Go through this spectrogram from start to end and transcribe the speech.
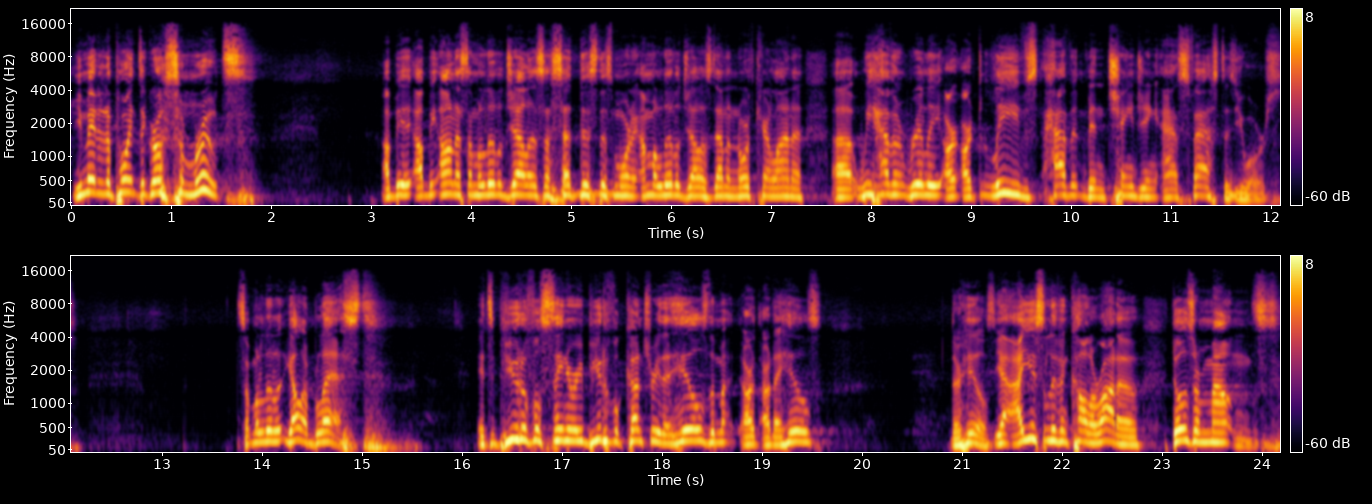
You made it a point to grow some roots. I'll be, I'll be honest, I'm a little jealous. I said this this morning. I'm a little jealous down in North Carolina. Uh, we haven't really, our, our leaves haven't been changing as fast as yours. So I'm a little, y'all are blessed. It's beautiful scenery, beautiful country. The hills, the, are, are they hills? They're hills. Yeah, I used to live in Colorado. Those are mountains.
